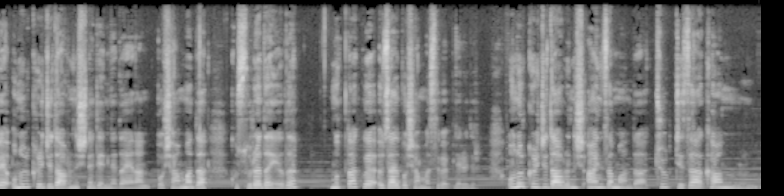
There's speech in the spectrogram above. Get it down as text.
ve onur kırıcı davranış nedenine dayanan boşanma da kusura dayalı mutlak ve özel boşanma sebepleridir. Onur kırıcı davranış aynı zamanda Türk Ceza Kanunu'nun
